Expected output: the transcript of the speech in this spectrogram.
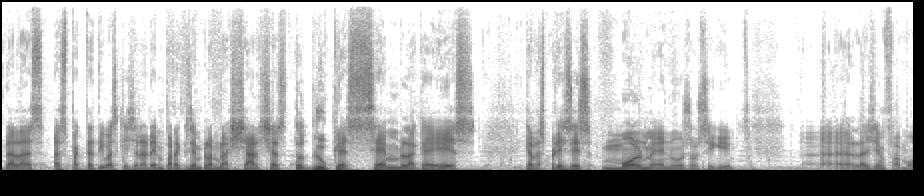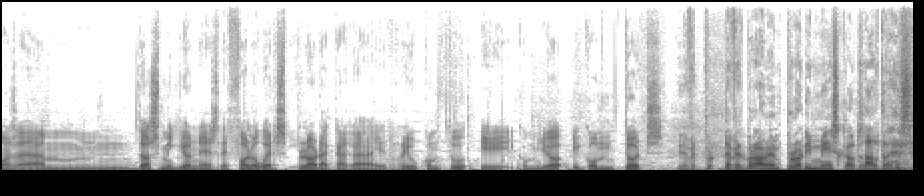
de les expectatives que generem, per exemple, amb les xarxes, tot el que sembla que és, que després és molt menys, o sigui, la gent famosa amb dos milions de followers plora, caga i riu com tu i com jo i com tots. I de fet, de fet probablement plori més que els altres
